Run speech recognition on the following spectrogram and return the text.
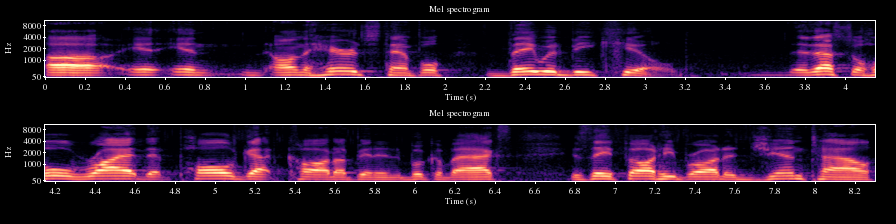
uh, in, in, on the Herod's temple, they would be killed. That's the whole riot that Paul got caught up in in the book of Acts, is they thought he brought a Gentile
